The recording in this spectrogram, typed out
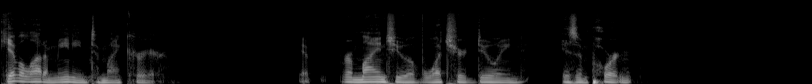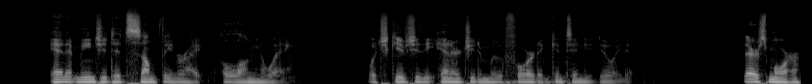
give a lot of meaning to my career. It reminds you of what you're doing is important, and it means you did something right along the way, which gives you the energy to move forward and continue doing it. There's more,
